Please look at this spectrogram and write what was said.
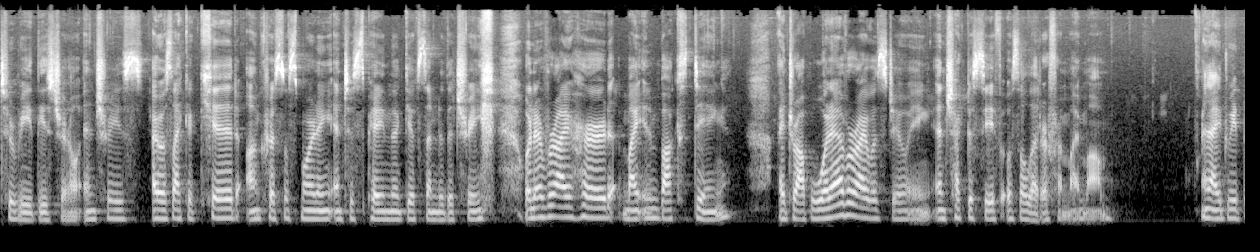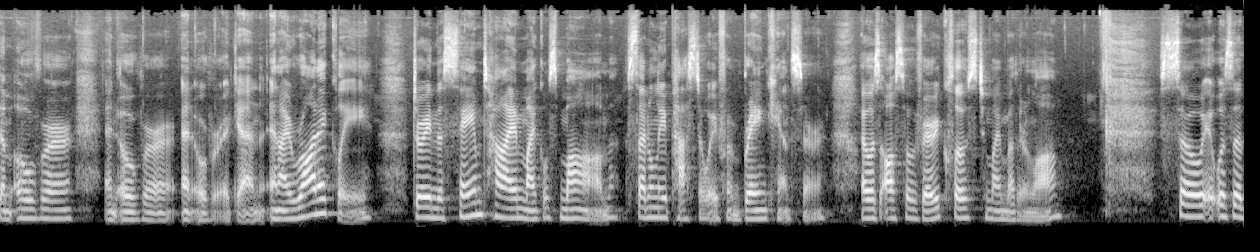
to read these journal entries. I was like a kid on Christmas morning anticipating the gifts under the tree. Whenever I heard my inbox ding, I dropped whatever I was doing and checked to see if it was a letter from my mom. And I'd read them over and over and over again. And ironically, during the same time Michael's mom suddenly passed away from brain cancer, I was also very close to my mother in law. So it was a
